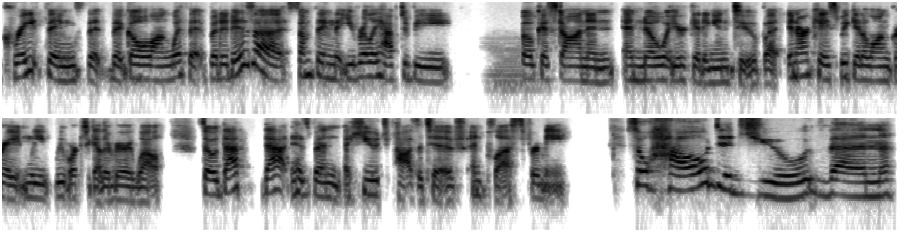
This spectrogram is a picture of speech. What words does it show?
great things that that go along with it. But it is a uh, something that you really have to be focused on and and know what you're getting into. But in our case we get along great and we we work together very well. So that that has been a huge positive and plus for me. So how did you then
